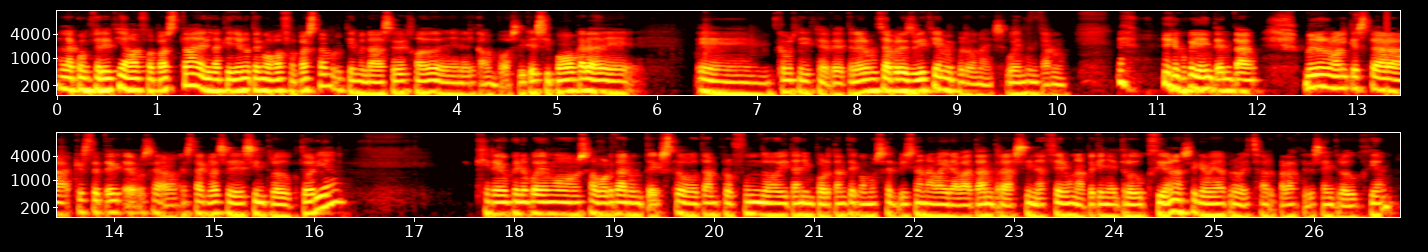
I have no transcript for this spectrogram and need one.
A la conferencia Gafapasta, en la que yo no tengo gafapasta porque me las he dejado en el campo. Así que si pongo cara de, eh, ¿cómo se dice?, de tener mucha presbicia, me perdonáis. Voy a intentarlo. voy a intentar. Menos mal que esta, que este, o sea, esta clase es introductoria. Creo que no podemos abordar un texto tan profundo y tan importante como es el Vishnu Vairava Tantra sin hacer una pequeña introducción, así que voy a aprovechar para hacer esa introducción.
